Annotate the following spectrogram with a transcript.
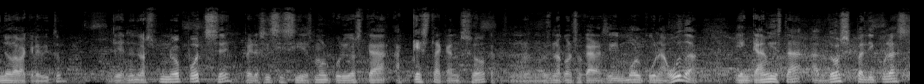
no dava crèdito. De, no, no pot ser, però sí, sí, sí, és molt curiós que aquesta cançó, que no, és una cançó que ara sigui molt coneguda, i en canvi està a dos pel·lícules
